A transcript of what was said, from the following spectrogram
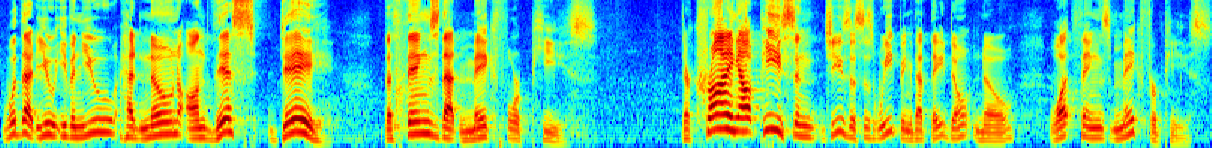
Would that you, even you, had known on this day the things that make for peace they're crying out peace, and Jesus is weeping that they don't know what things make for peace.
